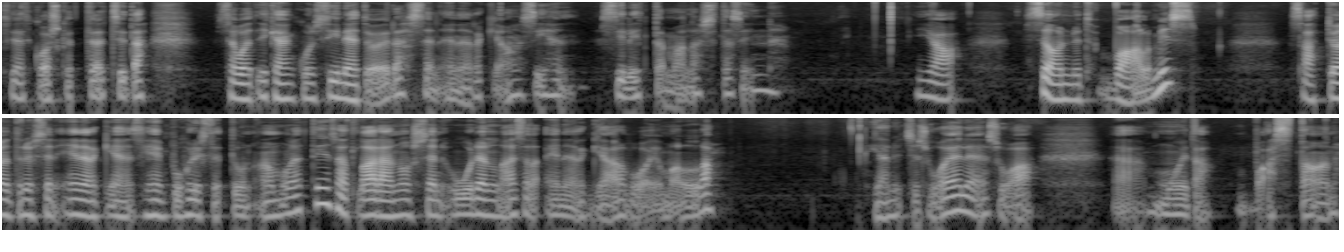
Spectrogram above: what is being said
sillä että koskettelet sitä, sä voit ikään kuin sinetöidä sen energian siihen silittämällä sitä sinne. Ja se on nyt valmis. Sä oot työntänyt sen energian siihen puhdistettuun amulettiin, sä oot ladannut sen uudenlaisella energiavoimalla. Ja nyt se suojelee sua ää, muita vastaan.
